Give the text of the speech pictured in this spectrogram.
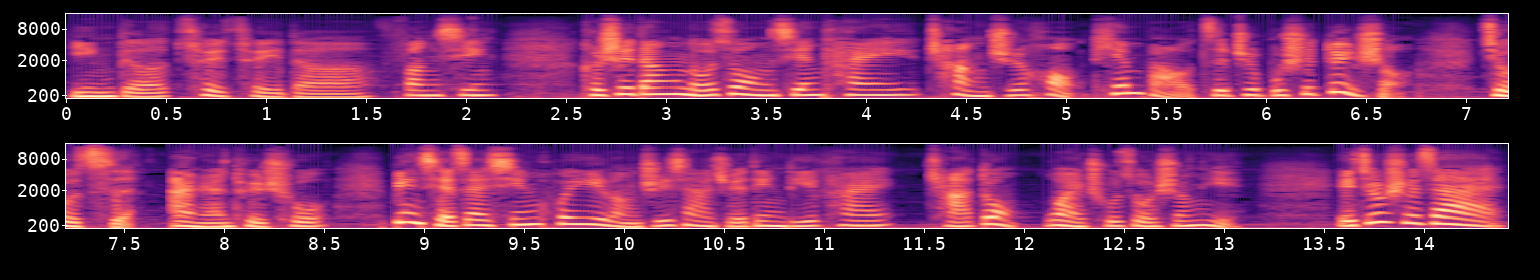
赢得翠翠的芳心。可是当挪送先开唱之后，天宝自知不是对手，就此黯然退出，并且在心灰意冷之下决定离开茶洞，外出做生意。也就是在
